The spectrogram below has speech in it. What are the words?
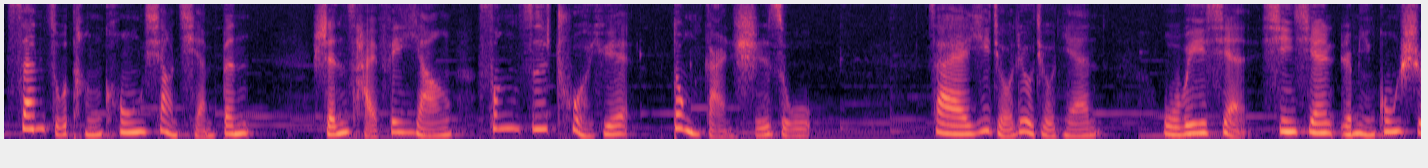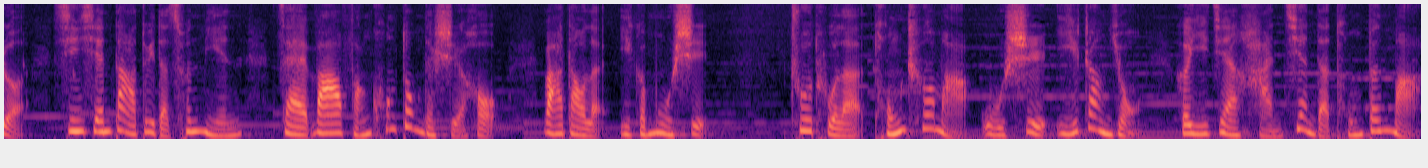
三足腾空向前奔。神采飞扬，风姿绰约，动感十足。在一九六九年，武威县新鲜人民公社新鲜大队的村民在挖防空洞的时候，挖到了一个墓室，出土了铜车马武士仪仗俑和一件罕见的铜奔马，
